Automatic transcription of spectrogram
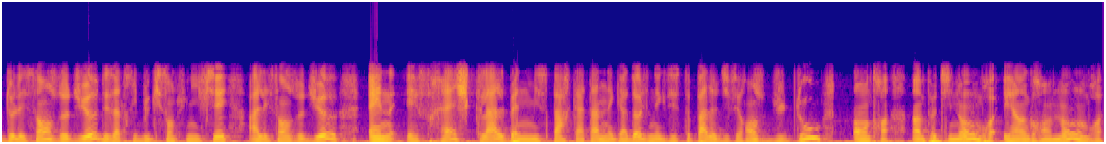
de l'essence de Dieu, des attributs qui sont unifiés à l'essence de Dieu, En et Fresh, Klal, Ben Mispar, Katan, Negadol, il n'existe pas de différence du tout entre un petit nombre et un grand nombre,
